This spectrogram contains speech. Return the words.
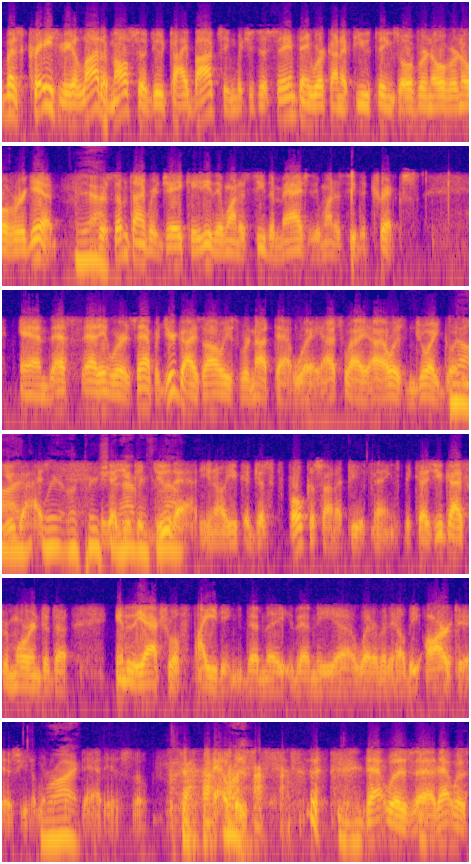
but it's crazy because a lot of them also do Thai boxing, which is the same thing. They work on a few things over and over and over again. Yeah. For sometimes for JKD, they want to see the magic, they want to see the tricks, and that's that ain't where it's at. But your guys always were not that way. That's why I always enjoyed going No, to you I- guys we appreciate because you could do come that. You know, you could just focus on a few things because you guys were more into the into the actual fighting than the than the uh, whatever the hell the art is. You know what Right. that is. So that was that was uh, that was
